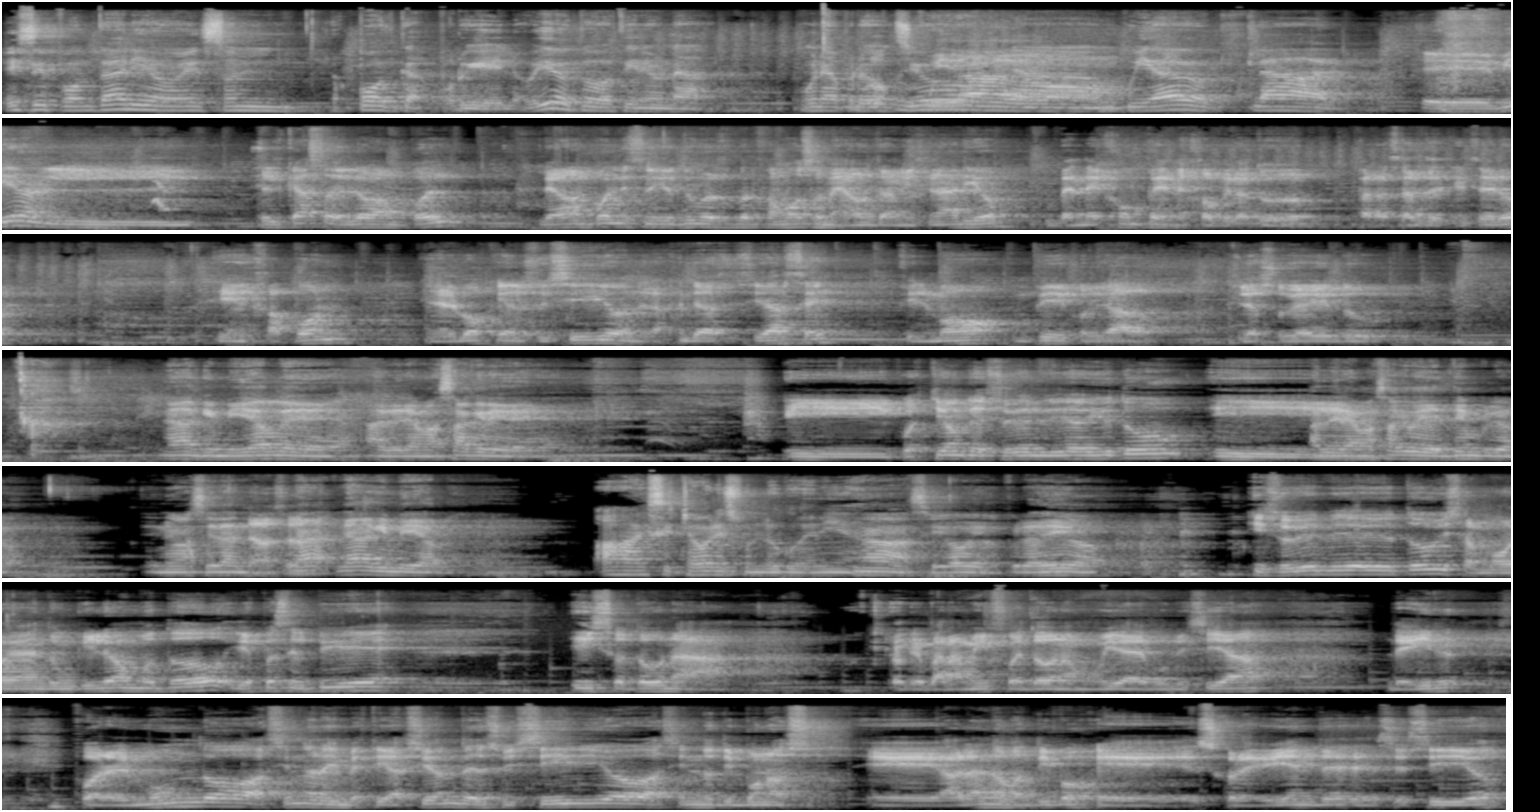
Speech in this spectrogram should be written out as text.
es espontáneo es- son los podcasts, porque los videos todos tienen una, una producción, cuidado. una- un cuidado, claro. Eh, ¿Vieron el, el caso de Logan Paul? Logan Paul es un youtuber súper famoso, mega ultramillonario, un pendejo, un pendejo pelotudo, para serte sincero. Y en Japón, en el bosque del suicidio, donde la gente va a suicidarse, filmó un pibe colgado y lo subió a YouTube. Nada que envidiarle al de la masacre de- Y cuestión que subió el video a YouTube y. al de la masacre del templo de Nueva Zelanda. Nueva Zelanda. Nada, nada que envidiarle. Ah, ese chabón es un loco de mierda. No, sí, obvio, pero digo. Y subió el video a YouTube y se armó obviamente un quilombo todo. Y después el pibe hizo toda una. Creo que para mí fue toda una movida de publicidad. De ir por el mundo haciendo una investigación del suicidio, haciendo tipo unos. eh, hablando con tipos que sobrevivientes del suicidio.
